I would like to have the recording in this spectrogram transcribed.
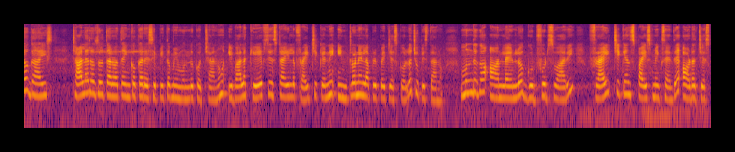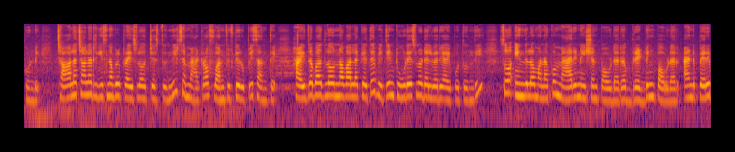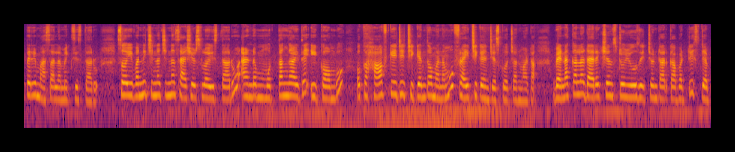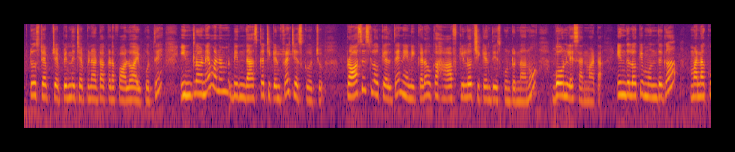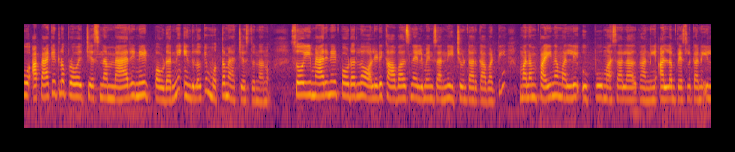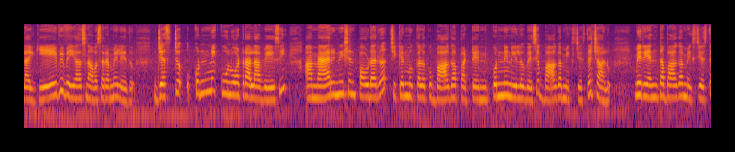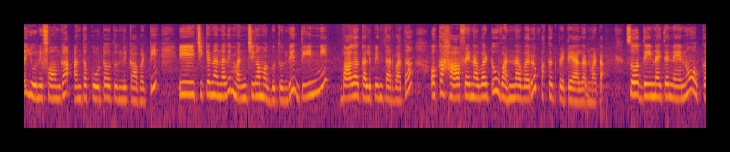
Hello guys. చాలా రోజుల తర్వాత ఇంకొక రెసిపీతో మీ ముందుకు వచ్చాను ఇవాళ కేఎఫ్సీ స్టైల్ ఫ్రైడ్ చికెన్ని ఇంట్లోనే ఎలా ప్రిపేర్ చేసుకోవాలో చూపిస్తాను. ముందుగా ఆన్లైన్లో గుడ్ ఫుడ్స్ వారి ఫ్రైడ్ చికెన్ స్పైస్ మిక్స్ అయితే ఆర్డర్ చేసుకోండి. చాలా చాలా రీజనబుల్ ప్రైస్లో వచ్చేస్తుంది. It's a matter of one fifty rupees అంతే. హైదరాబాద్లో ఉన్న వాళ్ళకైతే వితిన్ టూ డేస్లో డెలివరీ అయిపోతుంది. సో ఇందులో మనకు marination powder breading powder and peri peri masala mix ఇస్తారు. సో ఇవన్నీ చిన్న చిన్న శాషెట్స్లో ఇస్తారు. అండ్ మొత్తంగా అయితే ఈ కాంబో ఒక హాఫ్ కేజీ చికెన్తో మనము ఫ్రై చికెన్ చేసుకోవచ్చు అనమాట వెనకాల డైరెక్షన్స్ టు యూజ్ ఇచ్చుంటారు కాబట్టి స్టెప్ టు స్టెప్ చెప్పింది చెప్పినట్టు అక్కడ ఫాలో అయిపోతే ఇంట్లోనే మనం బిందాస్గా చికెన్ ఫ్రై చేసుకోవచ్చు. ప్రాసెస్లోకి వెళ్తే నేను ఇక్కడ ఒక హాఫ్ కిలో చికెన్ తీసుకుంటున్నాను బోన్లెస్ అనమాట ఇందులోకి ముందుగా మనకు ఆ ప్యాకెట్లో ప్రొవైడ్ చేసిన మ్యారినేట్ పౌడర్ని ఇందులోకి మొత్తం యాడ్ చేస్తున్నాను. సో ఈ మ్యారినేట్ పౌడర్లో ఆల్రెడీ కావాల్సిన ఎలిమెంట్స్ అన్నీ ఇచ్చుంటారు కాబట్టి మనం పైన మళ్ళీ ఉప్పు మసాలా కానీ అల్లం పేస్ట్లు కానీ ఇలా ఏవి వేయాల్సిన అవసరమే లేదు. జస్ట్ కొన్ని కూల్ వాటర్ అలా వేసి ఆ మ్యారినేషన్ పౌడర్ చికెన్ ముక్కలకు బాగా పట్టే కొన్ని నీళ్ళు వేసి బాగా మిక్స్ చేస్తే చాలు. మీరు ఎంత బాగా మిక్స్ చేస్తే యూనిఫామ్గా అంత కోట్ అవుతుంది కాబట్టి ఈ చికెన్ అన్నది మంచిగా మగ్గుతుంది. దీన్ని బాగా కలిపిన తర్వాత ఒక half an hour to one hour పక్కకు పెట్టేయాలన్నమాట. సో దీన్నైతే నేను ఒక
